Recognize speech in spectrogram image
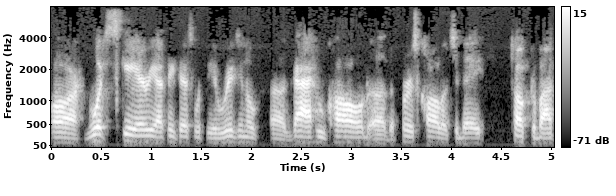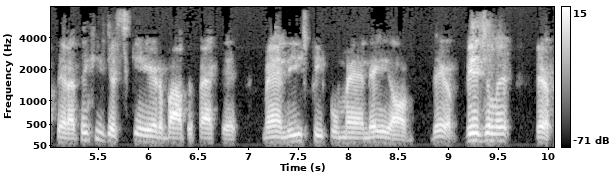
are what's scary. I think that's what the original uh, guy who called uh, the first caller today talked about that. I think he's just scared about the fact that man, these people, man, they are they're vigilant. They're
